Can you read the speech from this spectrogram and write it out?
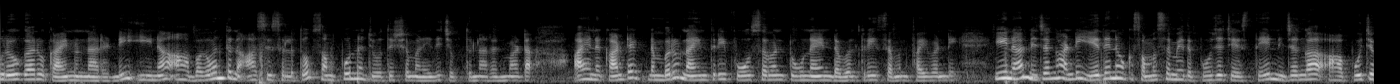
గురువు గారు ఒక ఆయన ఉన్నారండి. ఈయన ఆ భగవంతుని ఆశీస్సులతో సంపూర్ణ జ్యోతిష్యం అనేది చెప్తున్నారనమాట ఆయన contact number nine three four seven two nine double three seven five అండి. ఈయన నిజంగా అండి ఏదైనా ఒక సమస్య మీద పూజ చేస్తే నిజంగా ఆ పూజ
